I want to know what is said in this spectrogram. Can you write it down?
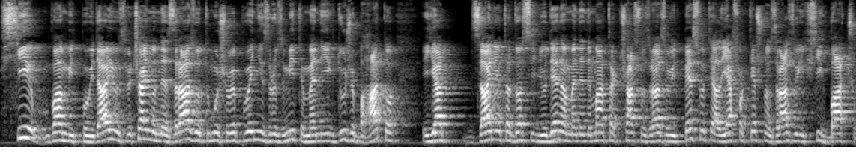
Всі вам відповідаю, звичайно, не зразу, тому що ви повинні зрозуміти, в мене їх дуже багато, І я зайнята досить людина, в мене нема так часу зразу відписувати, але я фактично зразу їх всіх бачу.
